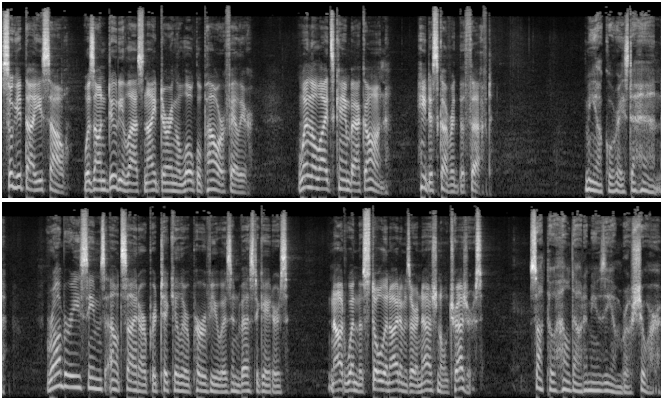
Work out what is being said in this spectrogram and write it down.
Sugita Isao, was on duty last night during a local power failure. When the lights came back on, he discovered the theft. Miyako raised a hand. Robbery seems outside our particular purview as investigators. Not when the stolen items are national treasures. Sato held out a museum brochure.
